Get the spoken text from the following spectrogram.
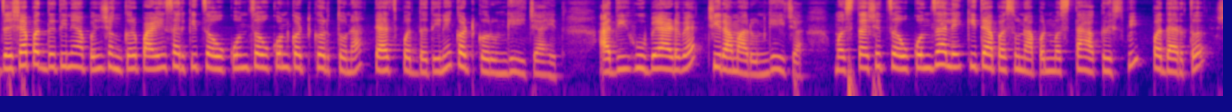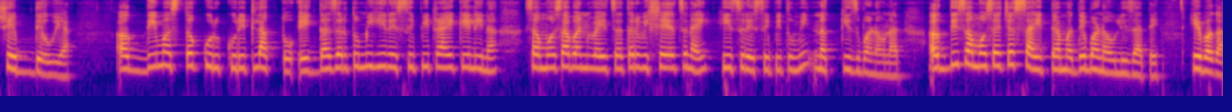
जशा पद्धतीने आपण शंकरपाळीसारखी चौकोन चौकोन कट करतो ना त्याच पद्धतीने कट करून घ्यायचे आहेत. आधी हुब्या आडव्या चिरा मारून घ्यायच्या. मस्त असे चौकोन झाले की त्यापासून आपण मस्त हा क्रिस्पी पदार्थ शेप देऊया. अगदी मस्त कुरकुरीत लागतो. एकदा जर तुम्ही ही रेसिपी ट्राय केली ना समोसा बनवायचा तर विषयच नाही हीच रेसिपी तुम्ही नक्कीच बनवणार. अगदी समोसाच्या साहित्यामध्ये बनवली जाते. हे बघा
